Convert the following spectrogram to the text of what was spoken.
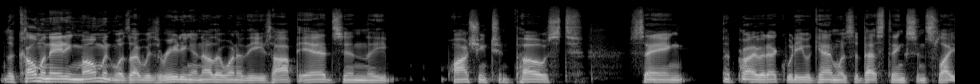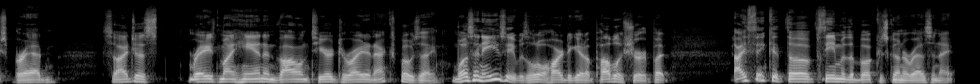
the culminating moment was I was reading another one of these op eds in the Washington Post saying that private equity, again, was the best thing since sliced bread. So I just raised my hand and volunteered to write an expose. It wasn't easy. It was a little hard to get a publisher, but I think that the theme of the book is going to resonate.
